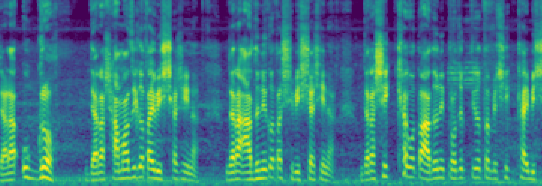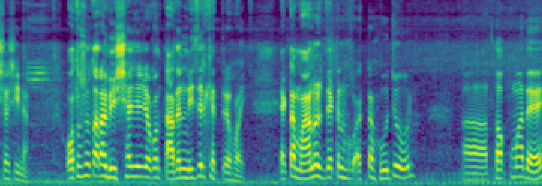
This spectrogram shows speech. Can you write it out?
যারা উগ্র, যারা সামাজিকতায় বিশ্বাসী না, যারা আধুনিকতা বিশ্বাসী না, যারা শিক্ষাগত, আধুনিক প্রযুক্তিগত শিক্ষায় বিশ্বাসী না, অথচ তারা বিশ্বাসী যখন তাদের নিজের ক্ষেত্রে হয়। একটা মানুষ দেখেন, একটা হুজুর তকমা দেয়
